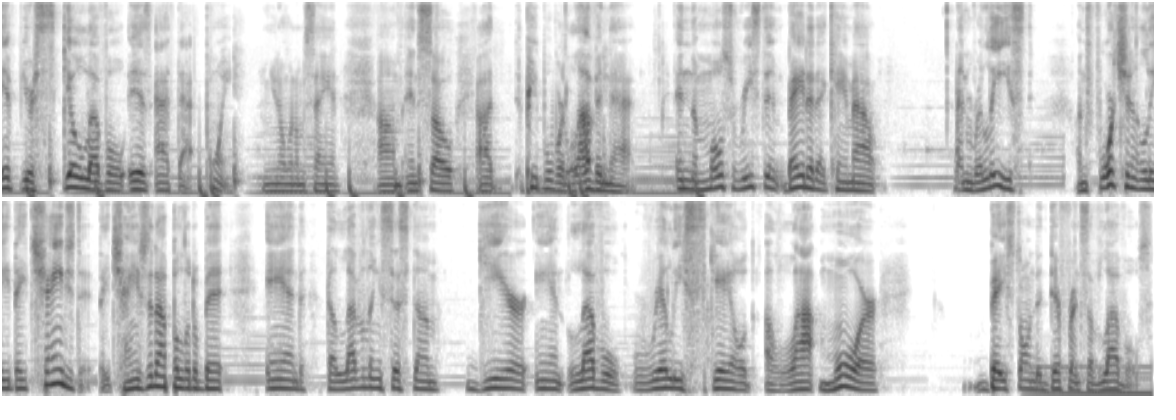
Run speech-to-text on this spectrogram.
if your skill level is at that point. You know what I'm saying? Um, and so uh, people were loving that. In the most recent beta that came out and released, unfortunately, they changed it. They changed it up a little bit, and the leveling system, gear, and level really scaled a lot more based on the difference of levels.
